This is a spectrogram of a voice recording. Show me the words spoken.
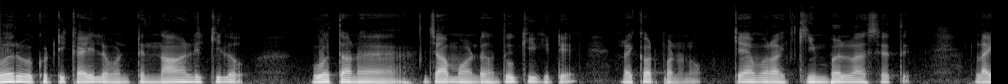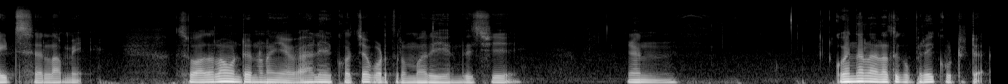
வேர்வை குட்டி கையில் வந்துட்டு நாலு கிலோ ஓத்தான ஜாமான் தூக்கிக்கிட்டு ரெக்கார்ட் பண்ணணும். கேமரா கிம்பல்லாம் சேர்த்து லைட்ஸ் எல்லாமே. ஸோ அதெல்லாம் வந்துட்டு என்னென்னா என் வேலையை கொச்சப்படுத்துகிற மாதிரி இருந்துச்சு. கொஞ்ச நாள் எல்லாத்துக்கும் பிரேக் விட்டுட்டேன்.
